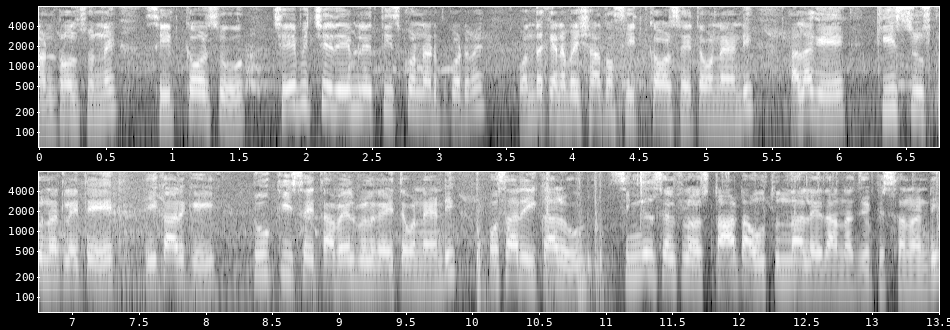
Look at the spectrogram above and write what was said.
కంట్రోల్స్ ఉన్నాయి. సీట్ కవర్స్ చేపించేది ఏం లేదు తీసుకొని నడుపుకోవడమే. వందకి ఎనభై శాతం సీట్ కవర్స్ అయితే ఉన్నాయండి. అలాగే కీస్ చూసుకున్నట్లయితే ఈ కార్కి టూ కీస్ అయితే అవైలబుల్గా అయితే ఉన్నాయండి. ఒకసారి ఈ కారు సింగిల్ సెల్ఫ్లో స్టార్ట్ అవుతుందా లేదా అన్నది చూపిస్తానండి.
